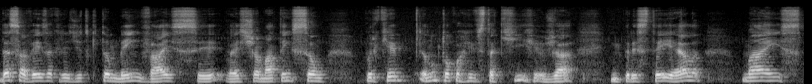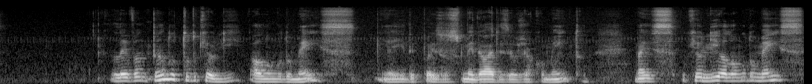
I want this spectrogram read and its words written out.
Dessa vez acredito que também vai ser, vai chamar atenção, porque eu não estou com a revista aqui, eu já emprestei ela, mas levantando tudo que eu li ao longo do mês, e aí depois os melhores eu já comento, mas o que eu li ao longo do mês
